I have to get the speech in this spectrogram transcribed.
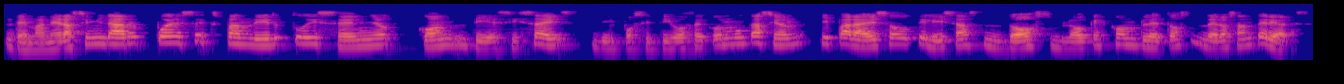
De manera similar, puedes expandir tu diseño con 16 dispositivos de conmutación y para eso utilizas dos bloques completos de los anteriores,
